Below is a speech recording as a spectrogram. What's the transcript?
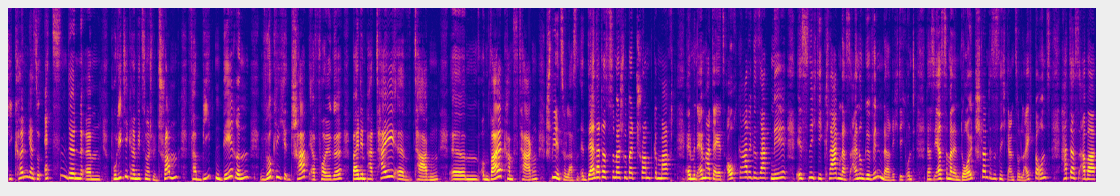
die können ja so ätzenden ähm, Politikern wie zum Beispiel Trump verbieten, deren wirklich Charterfolge bei den Parteitagen ähm, und Wahlkampftagen spielen zu lassen. Adele hat das zum Beispiel bei Trump gemacht. Eminem hat ja jetzt auch gerade gesagt, nee, ist nicht, die klagen das ein und gewinnen da richtig. Und das erste Mal in Deutschland, das ist nicht ganz so leicht bei uns, hat das aber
